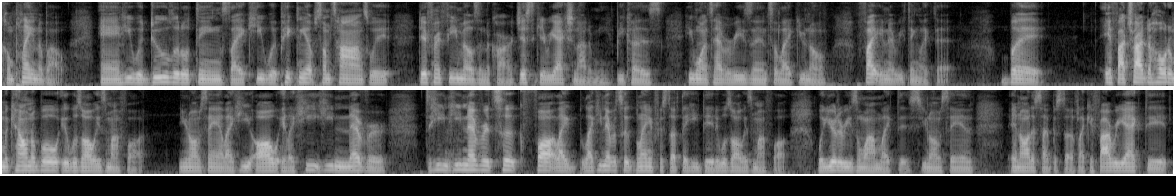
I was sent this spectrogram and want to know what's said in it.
complain about. And he would do little things like he would pick me up sometimes with different females in the car just to get reaction out of me because he wanted to have a reason to like, you know, fight and everything like that. But if I tried to hold him accountable, it was always my fault. You know what I'm saying? Like he always like he he never he he never took fault like like he never took blame for stuff that he did. It was always my fault. Well, you're the reason why I'm like this. You know what I'm saying? And all this type of stuff. Like if I reacted,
